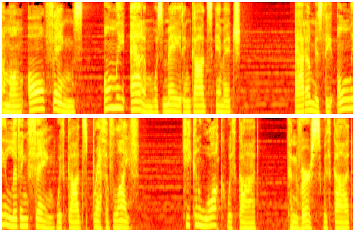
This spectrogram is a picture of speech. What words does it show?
Among all things, only Adam was made in God's image. Adam is the only living thing with God's breath of life. He can walk with God, converse with God.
